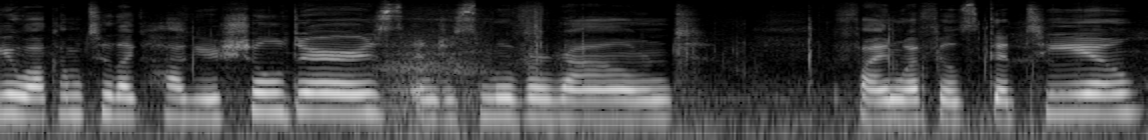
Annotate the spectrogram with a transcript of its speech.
You're welcome to like hug your shoulders and just move around. Find what feels good to you.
